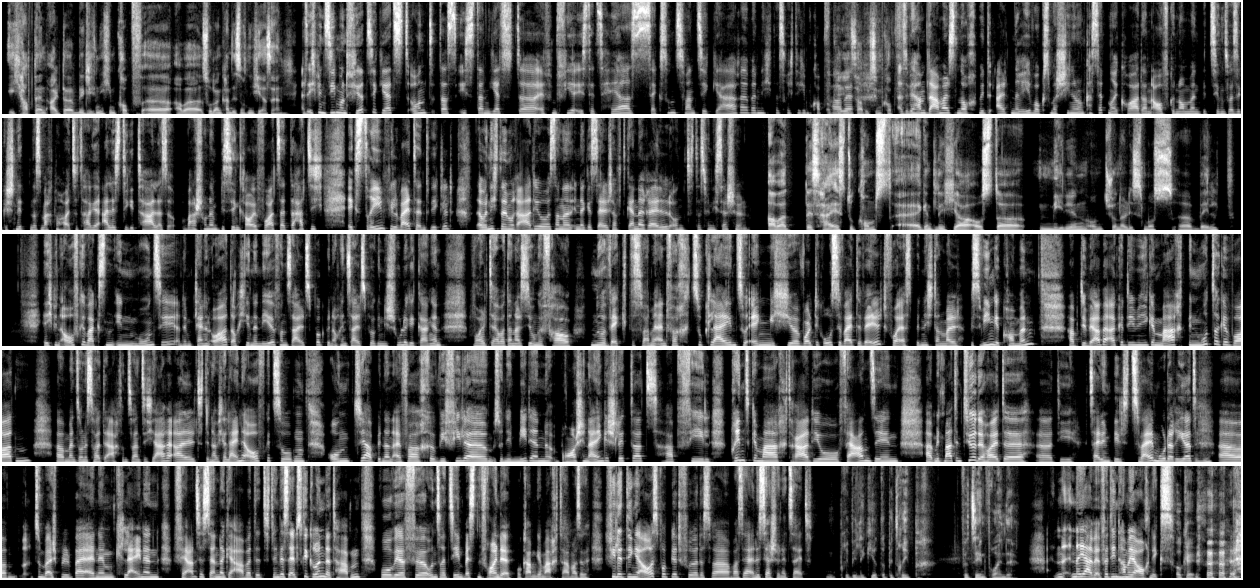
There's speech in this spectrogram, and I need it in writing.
ich habe dein Alter wirklich nicht im Kopf, äh, aber so lange kann das noch nicht her sein. Also ich bin 47 jetzt und das ist dann jetzt, äh, FM4 ist jetzt her 26 Jahre, wenn ich das richtig im Kopf okay, habe. jetzt habe ich es im Kopf. Also wir haben damals noch mit alten Revox-Maschinen und Kassettenrekordern aufgenommen bzw. geschnitten. Das macht man heutzutage alles digital. Also war schon ein bisschen graue Vorzeit. Da hat sich extrem viel weiterentwickelt, aber nicht nur im Radio, sondern in der Gesellschaft generell und das finde finde ich sehr schön. Aber das heißt, du kommst eigentlich ja aus der Medien- und Journalismuswelt. Ja, ich bin aufgewachsen in Mondsee, einem kleinen Ort, auch hier in der Nähe von Salzburg. Bin auch in Salzburg in die Schule gegangen, wollte aber dann als junge Frau nur weg. Das war mir einfach zu klein, zu eng. Ich äh, wollte große, weite Welt. Vorerst bin ich dann mal bis Wien gekommen, habe die Werbeakademie gemacht, bin Mutter geworden. Äh, mein Sohn ist heute 28 Jahre alt. Den habe ich alleine aufgezogen und ja, bin dann einfach wie viele so in die Medienbranche hineingeschlittert, habe viel Print gemacht gemacht, Radio, Fernsehen, äh, mit Martin Thür, der heute äh, die Zeit im Bild 2 moderiert, mhm. äh, zum Beispiel bei einem kleinen Fernsehsender gearbeitet, den wir selbst gegründet haben, wo wir für unsere zehn besten Freunde Programm gemacht haben. Also viele Dinge ausprobiert früher, das war, war sehr, eine sehr schöne Zeit. Ein privilegierter Betrieb für zehn Freunde. Naja, verdient haben wir ja auch nichts. Okay.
